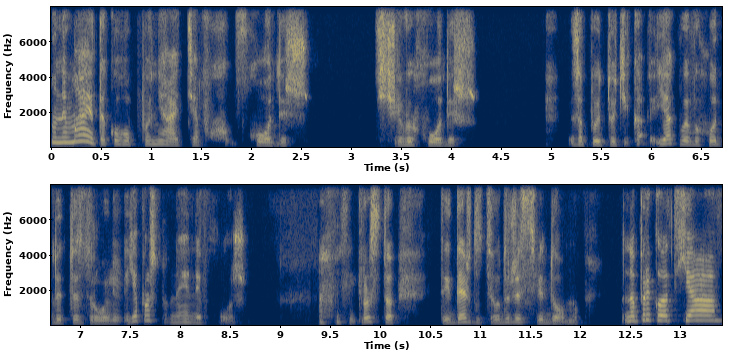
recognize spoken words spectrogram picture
Ну, немає такого поняття входиш чи виходиш. Запитують, як ви виходите з ролі? Я просто в неї не входжу. Просто ти йдеш до цього дуже свідомо. Наприклад, я,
